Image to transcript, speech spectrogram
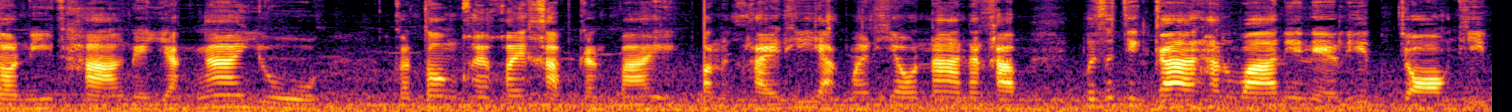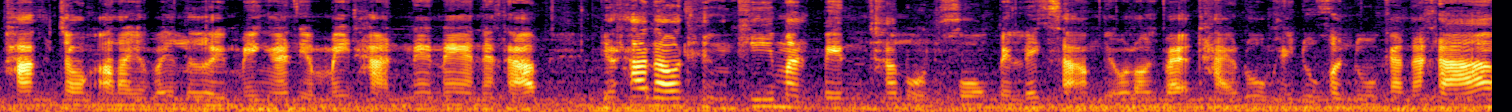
ตอนนี้ทางเนี่ยยังง่ายอยู่ก็ต้องค่อยๆ ขับกันไปส่วนใครที่อยากมาเที่ยวหน้านะครับ พฤศจิกาธันวาเนี่ยเนี่ยรีบจองที่พักจองอะไรไว้เลย ไม่งั้นเนี่ยไม่ทันแน่ๆนะครับ เดี๋ยวถ้าเราถึงที่มันเป็นถนนโค้งเป็นเลข 3 เดี๋ยวเราแวะถ่ายรูปให้ทุกคนดูกันนะครับ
